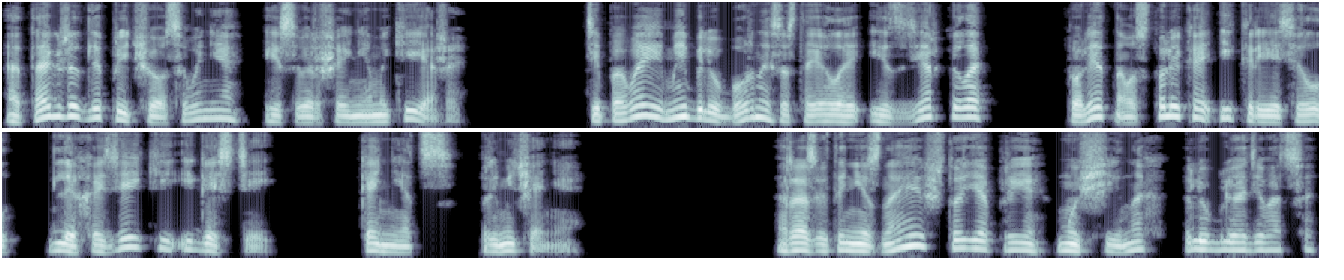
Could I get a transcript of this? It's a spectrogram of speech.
а также для причесывания и совершения макияжа. Типовая мебель уборной состояла из зеркала, туалетного столика и кресел для хозяйки и гостей. Конец примечания. «Разве ты не знаешь, что я при мужчинах люблю одеваться?»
